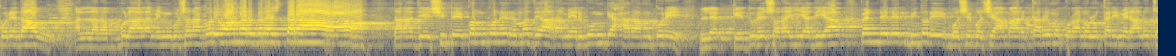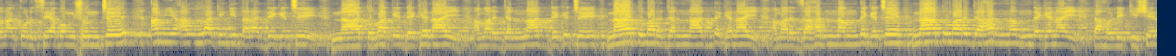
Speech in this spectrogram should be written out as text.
করে দাও। আল্লাহ রাব্বুল আলামিন ঘোষণা করে, ও আমার ফেরেশ তারা তারা যে শীতে কনকনের মাঝে আরামের ঘুমকে হারাম করে, লেপকে দূরে সরাইয়া দিয়া, প্যান্ডেলের ভিতরে বসে বসে আমার কারিম কোরআনুল কারিমের আলোচনা করছে এবং শুনছে, আমি আল্লাহকে কি তারা দেখেছে? না, তোমাকে দেখে নাই, আমার জান্নাত দেখেছে। না, তোমার জান্নাত দেখে নাই, আমার জাহান্নাম দেখেছে। না, তোমার জাহান্নাম দেখে নাই। তাহলে কিসের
